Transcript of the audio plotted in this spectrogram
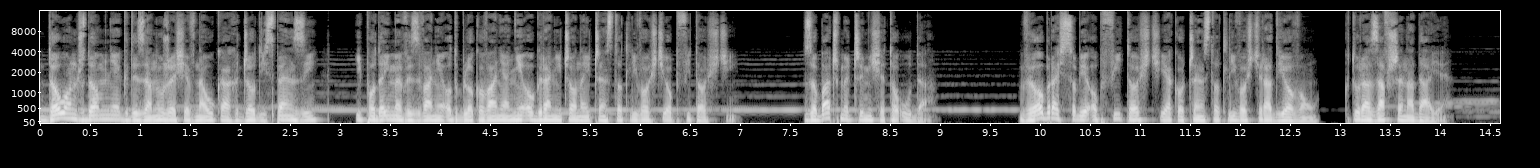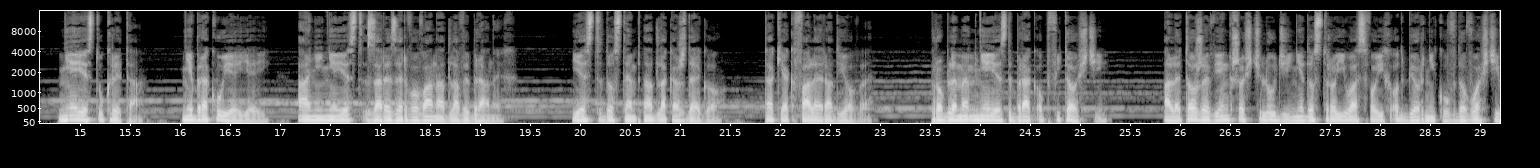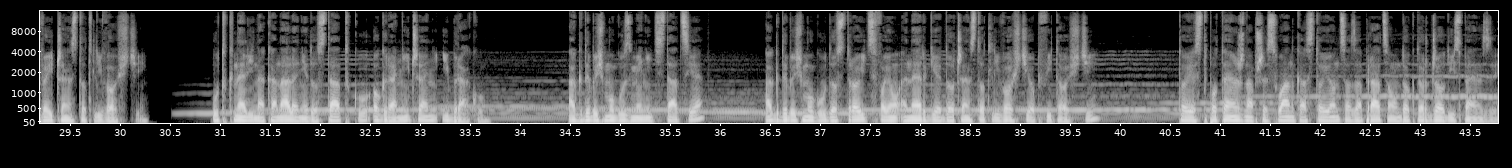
Dołącz do mnie, gdy zanurzę się w naukach Joe Dispenzi i podejmę wyzwanie odblokowania nieograniczonej częstotliwości obfitości. Zobaczmy, czy mi się to uda. Wyobraź sobie obfitość jako częstotliwość radiową, która zawsze nadaje. Nie jest ukryta, nie brakuje jej, ani nie jest zarezerwowana dla wybranych. Jest dostępna dla każdego, tak jak fale radiowe. Problemem nie jest brak obfitości, ale to, że większość ludzi nie dostroiła swoich odbiorników do właściwej częstotliwości. Utknęli na kanale niedostatku, ograniczeń i braku. A gdybyś mógł zmienić stację? A gdybyś mógł dostroić swoją energię do częstotliwości obfitości? To jest potężna przesłanka stojąca za pracą dr Joe Dispenzy.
